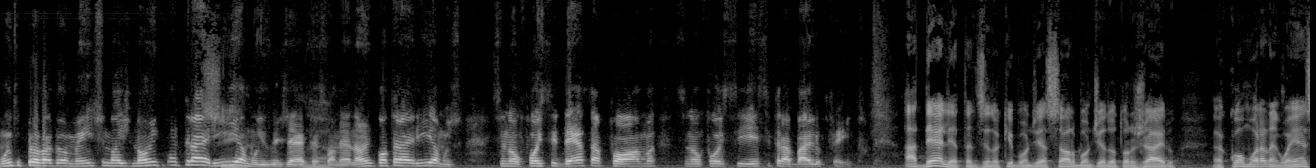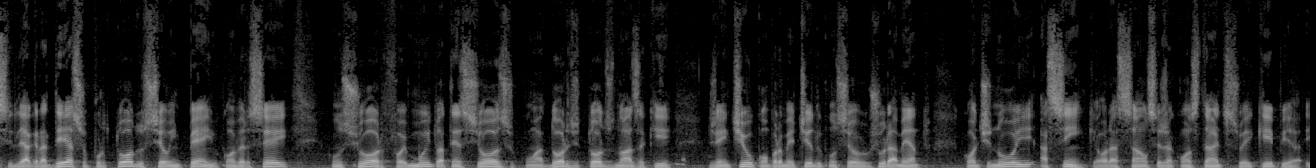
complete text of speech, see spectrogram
muito provavelmente nós não encontraríamos Sim. o Jefferson, é. né? Não encontraríamos se não fosse dessa forma, se não fosse esse trabalho feito. A Adélia está dizendo aqui, bom dia, Saulo, bom dia, doutor Jairo. É, como araranguense, lhe agradeço por todo o seu empenho. Conversei com o senhor, foi muito atencioso com a dor de todos nós aqui. Gentil, comprometido com o seu juramento. Continue assim, que a oração seja constante, sua equipe e,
